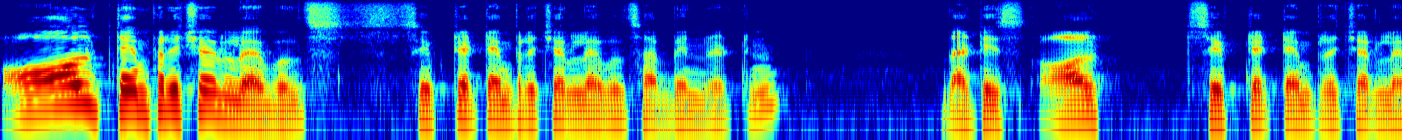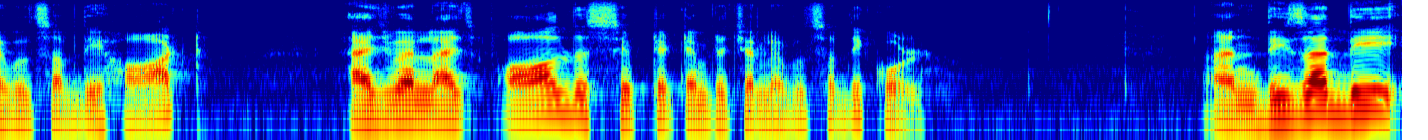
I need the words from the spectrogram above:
all temperature levels shifted temperature levels have been written that is all shifted temperature levels of the hot as well as all the shifted temperature levels of the cold. and these are the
